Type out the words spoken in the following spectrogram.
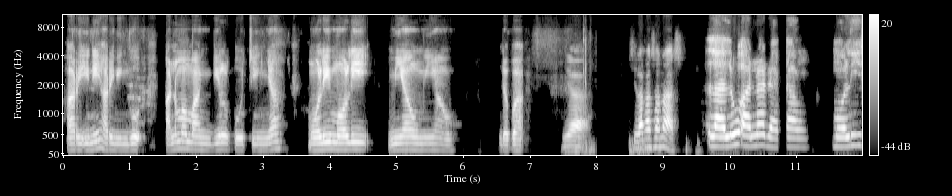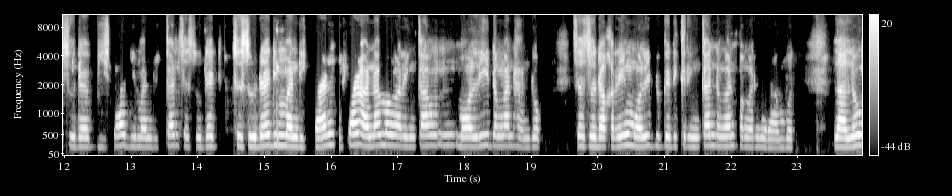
hari ini hari Minggu, Ana memanggil kucingnya Molly Molly miau miau. Udah Pak. Ya. Silakan Sanas. Lalu Ana datang. Molly sudah bisa dimandikan sesudah sesudah dimandikan, kan Ana mengeringkan Molly dengan handuk. Sesudah kering, Molly juga dikeringkan dengan pengering rambut. Lalu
